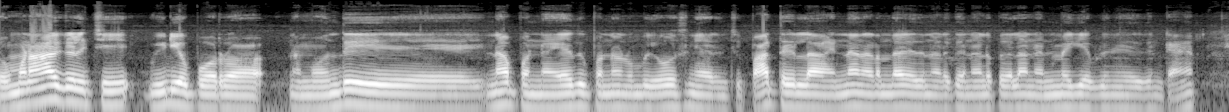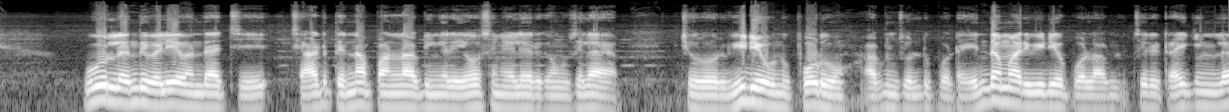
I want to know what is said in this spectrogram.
ரொம்ப நாள் கழித்து வீடியோ போடுறோம். நம்ம வந்து என்ன பண்ண ஏது பண்ண ரொம்ப யோசனையாக இருந்துச்சு. பார்த்துக்கலாம் என்ன நடந்தால் எது நடக்குது நடப்பதெல்லாம் நன்மைக்கு அப்படின்னு இதுன்ட்டேன் ஊர்லேருந்து வெளியே வந்தாச்சு. சரி அடுத்து என்ன பண்ணலாம் அப்படிங்கிற யோசனையில் இருக்க முச்சில் சரி ஒரு வீடியோ ஒன்று போடுவோம் அப்படின்னு சொல்லிட்டு போட்டேன். எந்த மாதிரி வீடியோ போடலாம் அப்படின்னு? சரி ட்ரைக்கிங்கில்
